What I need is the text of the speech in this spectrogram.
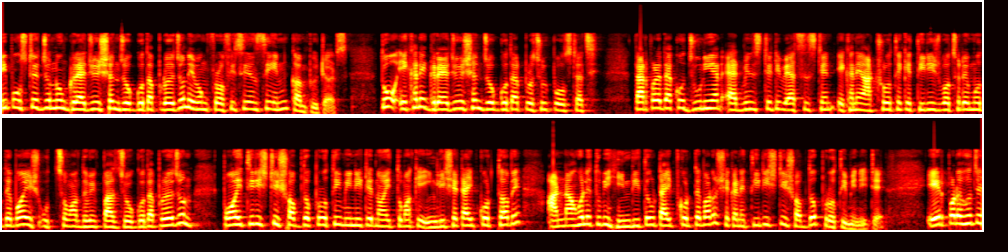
এই পোস্টের জন্য গ্র্যাজুয়েশন যোগ্যতা প্রয়োজন এবং প্রফিসিয়েন্সি ইন কম্পিউটার্স তো এখানে গ্র্যাজুয়েশন যোগ্যতার প্রচুর পোস্ট আছে। তারপরে দেখো জুনিয়র অ্যাডমিনিস্ট্রেটিভ অ্যাসিস্ট্যান্ট এখানে আঠেরো থেকে তিরিশ বছরের মধ্যে বয়স, উচ্চ মাধ্যমিক পাস যোগ্যতা প্রয়োজন। পঁয়ত্রিশটি শব্দ প্রতি মিনিটে নয়, তোমাকে ইংলিশে টাইপ করতে হবে। আর না হলে তুমি হিন্দিতেও টাইপ করতে পারো, সেখানে তিরিশটি শব্দ প্রতি মিনিটে। এরপরে হচ্ছে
